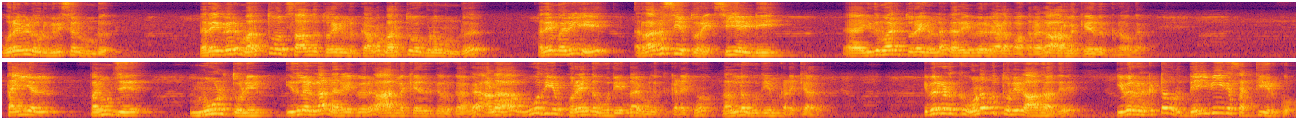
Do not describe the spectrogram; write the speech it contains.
உறவில் ஒரு விரிசல் உண்டு. நிறைய பேர் மருத்துவம் சார்ந்த துறைகள் இருக்காங்க மருத்துவ குணம் உண்டு. அதே மாதிரி ரகசியத்துறை சிஐடி இது மாதிரி துறைகளில் நிறைய பேர் வேலை பார்க்குறாங்க ஆறில் கேது இருக்கிறவங்க. தையல் பஞ்சு நூல் தொழில் இதிலெல்லாம் நிறைய பேர் ஆறில் கேது இருக்காங்க ஆனால் ஊதியம் குறைந்த ஊதியம் தான் இவங்களுக்கு கிடைக்கும். நல்ல ஊதியம் கிடைக்காது. இவர்களுக்கு உணவு தொழில் ஆகாது. இவர்கள்கிட்ட ஒரு தெய்வீக சக்தி இருக்கும்.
